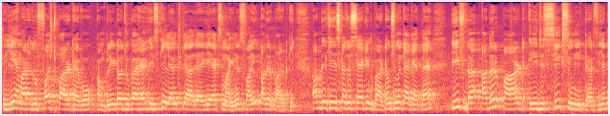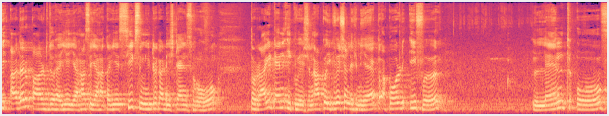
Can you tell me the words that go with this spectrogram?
तो ये हमारा जो फ़र्स्ट पार्ट है, वो कंप्लीट हो चुका है। इसकी लेंथ क्या आ जाएगी? X minus five other part की। अब देखिए, इसका जो सेकंड पार्ट है, उसमें क्या कहता है? If the other part is six metres यदि अदर पार्ट जो है, ये यहाँ से यहाँ तक, ये सिक्स मीटर का डिस्टेंस हो तो राइट एन इक्वेशन आपको इक्वेशन लिखनी है तो accord if length of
